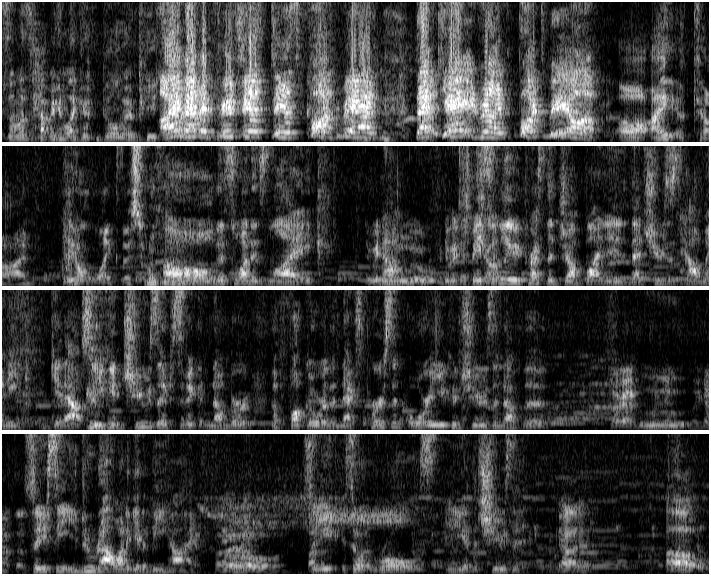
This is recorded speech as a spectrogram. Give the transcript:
Someone's having like a bill of pizza. I'm having PTSD as fuck, man. That cannon really fucked me up. Oh, I God, I don't like this one. Oh, this one is like. Did we not hmm. move? Did we just Basically, we press the jump button and that chooses how many get out. So you can choose a specific number to fuck over the next person, or you can choose enough to. Okay. Ooh. okay, we got this. So you see, you do not want to get a beehive. oh. So you, so it rolls, and you get to choose it. got it. Oh,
